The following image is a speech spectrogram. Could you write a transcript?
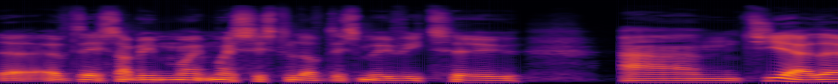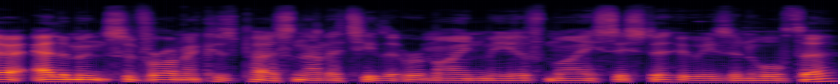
uh, of this. I mean, my, my sister loved this movie too. And yeah, there are elements of Veronica's personality that remind me of my sister, who is an author.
